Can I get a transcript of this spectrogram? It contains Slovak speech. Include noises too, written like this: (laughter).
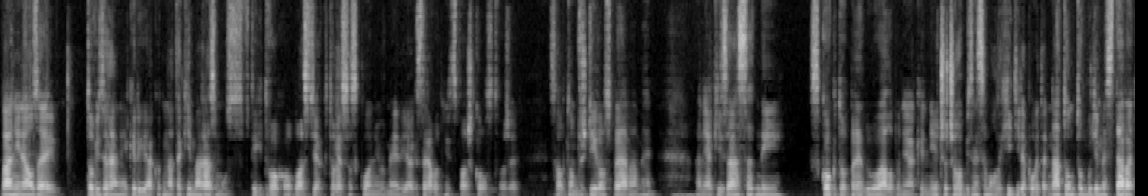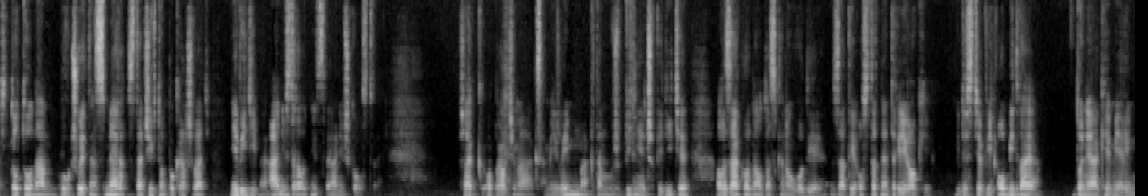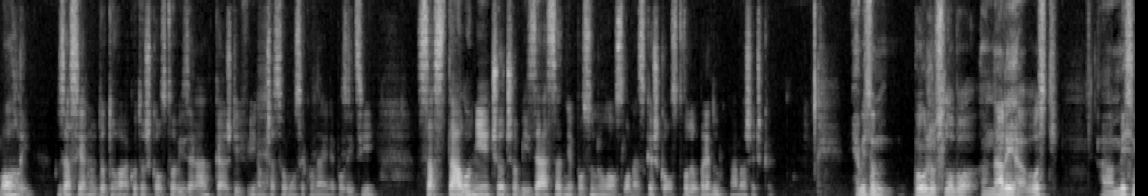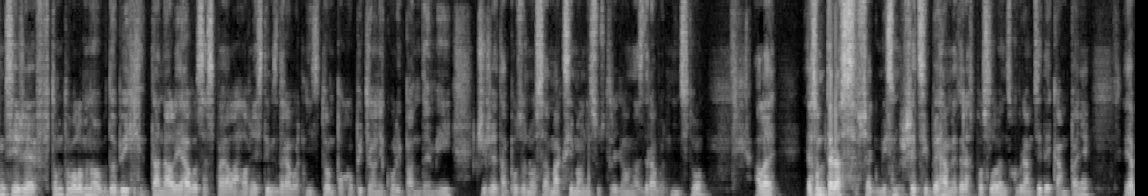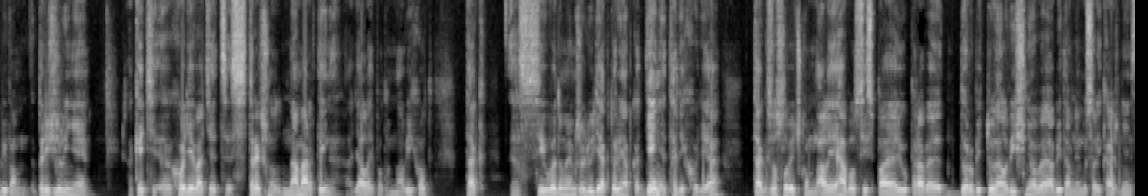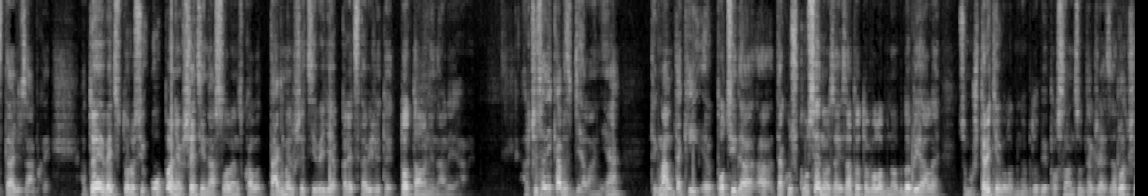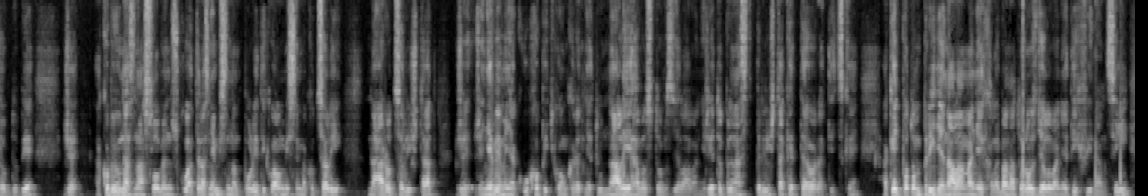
Páni, naozaj to vyzerá niekedy ako na taký marazmus v tých dvoch oblastiach, ktoré sa skloňujú v médiách, zdravotníctvo a školstvo, že sa o tom vždy rozprávame a nejaký zásadný skok dopredu alebo nejaké niečo, čoho by sme sa mohli chytiť a povedať, na tomto budeme stavať, toto nám určuje ten smer, stačí v tom pokračovať, nevidíme ani v zdravotníctve, ani v školstve. Však opravte ma, ak sa mýlim, ak tam už vy niečo vidíte, ale základná otázka na úvod je, za tie ostatné 3 roky, kde ste vy obidvaja do nejakej miery mohli zasiahnuť do toho, ako to školstvo vyzerá, každý v inom časovom úseku na inej pozícii, sa stalo niečo, čo by zásadne posunulo slovenské školstvo dopredu, pán Vašečka? Ja by som použil slovo naliehavosť, myslím si, že v tomto volebnom období tá naliehavosť sa spájala hlavne s tým zdravotníctvom, pochopiteľne kvôli pandémii, čiže tá pozornosť sa maximálne sústredila na zdravotníctvo. Ale ja som teraz, však myslím, že všetci beháme teraz po Slovensku v rámci tej kampane, ja by vám pri Žiline, a keď e, chodievate cez Strečno na Martin a ďalej potom na východ, tak e, si uvedomujem, že ľudia, ktorí napríklad denne tady chodia, tak so slovičkom naliehavosť si spájajú práve dorobiť tunel Višňové, aby tam nemuseli každý deň stať v zápche. A to je vec, ktorú si úplne všetci na Slovensku, alebo takmer všetci vedia predstaviť, že to je totálne naliehavé. Ale čo sa týka vzdelania, tak mám taký e, pocit a, a takú skúsenosť aj za toto volebné obdobie, ale som už tretie volebné obdobie poslancom, takže aj za dlhšie obdobie, že akoby u nás na Slovensku, a teraz nemyslím len politiku, ale myslím ako celý národ, celý štát, že, že nevieme nejak uchopiť konkrétne tú naliehavosť v tom vzdelávaní, že je to pre nás príliš také teoretické. A keď potom príde na lámanie chleba, na to rozdeľovanie tých financií, e,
